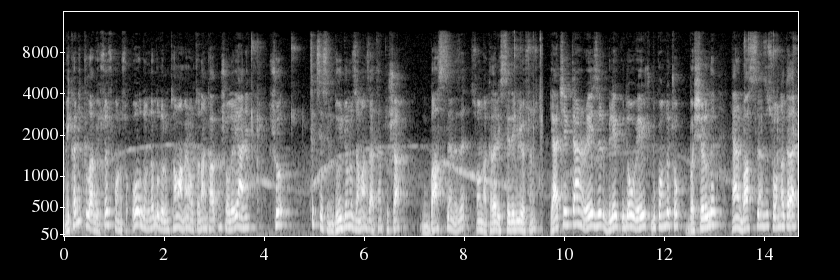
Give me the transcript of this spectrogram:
mekanik klavye söz konusu olduğunda bu durum tamamen ortadan kalkmış oluyor. Yani şu tık sesini duyduğunuz zaman zaten tuşa bastığınızı sonuna kadar hissedebiliyorsunuz. Gerçekten Razer Black Widow V3 bu konuda çok başarılı. Yani bastığınızı sonuna kadar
